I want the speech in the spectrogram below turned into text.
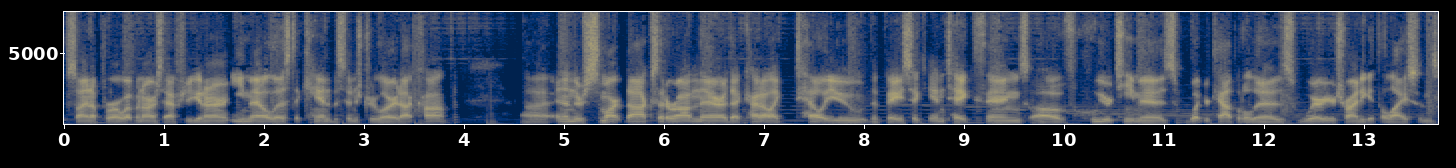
sign up for our webinars after you get on our email list at cannabisindustrylawyer.com. Uh, and then there's smart docs that are on there that kind of like tell you the basic intake things of who your team is, what your capital is, where you're trying to get the license,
